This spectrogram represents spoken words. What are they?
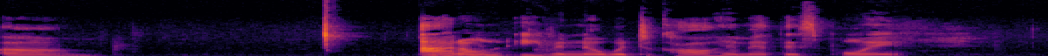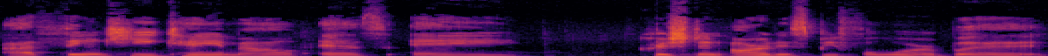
Um, I don't even know what to call him at this point. I think he came out as a Christian artist before, but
